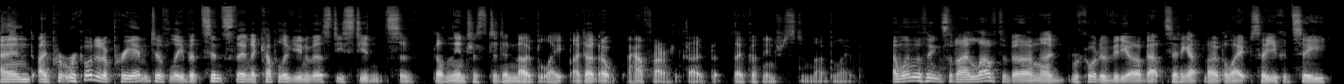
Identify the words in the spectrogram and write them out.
and I recorded it preemptively, but since then, a couple of university students have gotten interested in Noble Ape. I don't know how far it'll go, but they've got an interest in Noble Ape. And one of the things that I loved about, and I recorded a video about setting up Noble Ape so you could see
